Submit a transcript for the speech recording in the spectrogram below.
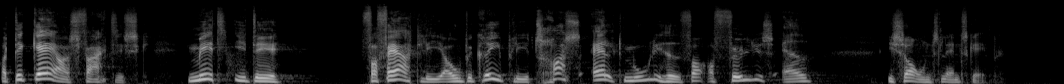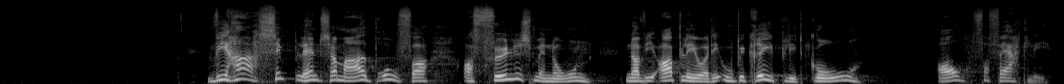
Og det gav os faktisk midt i det forfærdelige og ubegribelige, trods alt mulighed for at følges ad i sorgens landskab. Vi har simpelthen så meget brug for at følges med nogen, når vi oplever det ubegribeligt gode og forfærdelige.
